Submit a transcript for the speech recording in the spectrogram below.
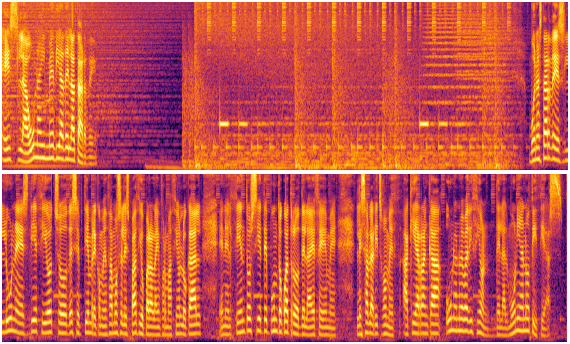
Es la una y media de la tarde. Buenas tardes, lunes 18 de septiembre comenzamos el espacio para la información local en el 107.4 de la FM. Les habla Rich Gómez, aquí arranca una nueva edición de la Almunia Noticias.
